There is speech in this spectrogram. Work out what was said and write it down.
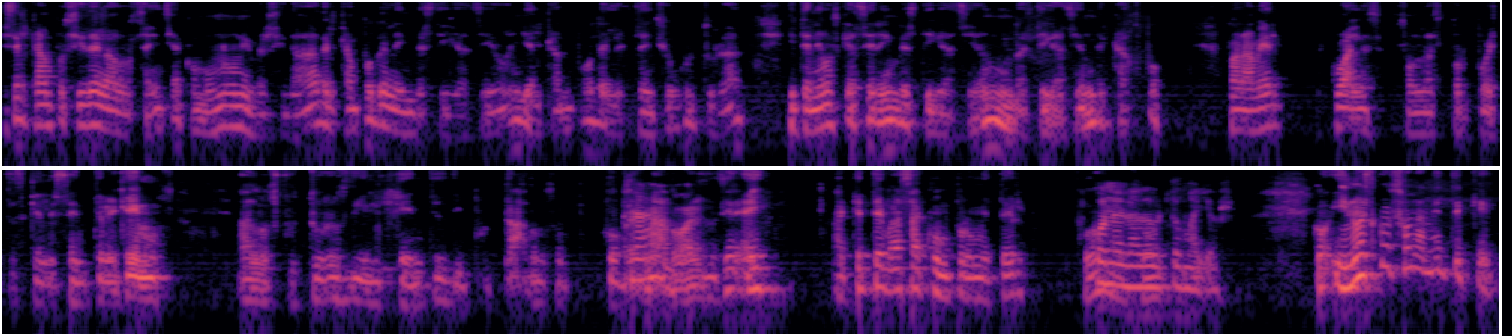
es el campo sí de la docencia como una universidad, el campo de la investigación y el campo de la extensión cultural. Y tenemos que hacer investigación, investigación de campo, para ver cuáles son las propuestas que les entreguemos a los futuros dirigentes, diputados o gobernadores. Es decir, hey, ¿a qué te vas a comprometer con el nosotros? adulto mayor. Y no es con solamente que,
